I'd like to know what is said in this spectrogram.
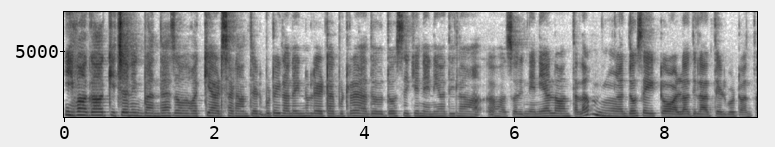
ಇವಾಗ ಕಿಚನಿಗೆ ಬಂದೆ. ಸೊ ಅಕ್ಕಿ ಆಡ್ಸೋಣ ಅಂತ ಹೇಳ್ಬಿಟ್ಟು, ಇಲ್ಲ ಇನ್ನೂ ಲೇಟ್ ಆಗಿಬಿಟ್ರೆ ಅದು ದೋಸೆಗೆ ನೆನೆಯೋದಿಲ್ಲ. ಸಾರಿ ನೆನೆಯಲ್ಲ ಅಂತಲ್ಲ ದೋಸೆ ಇಟ್ಟು ಅಳ್ಳೋದಿಲ್ಲ ಅಂತ ಹೇಳ್ಬಿಟ್ಟು ಅಂತ.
